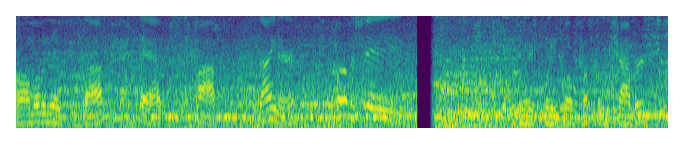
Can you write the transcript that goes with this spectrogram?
Oh, I'm loving this. Stop at Pops Diner Barber Shave. It's a nice 2012 custom chopper.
